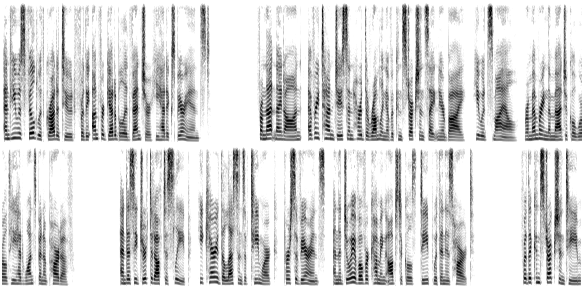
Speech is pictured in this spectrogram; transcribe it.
And he was filled with gratitude for the unforgettable adventure he had experienced. From that night on, every time Jason heard the rumbling of a construction site nearby, he would smile, remembering the magical world he had once been a part of. And as he drifted off to sleep, he carried the lessons of teamwork, perseverance, and the joy of overcoming obstacles deep within his heart. For the construction team,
